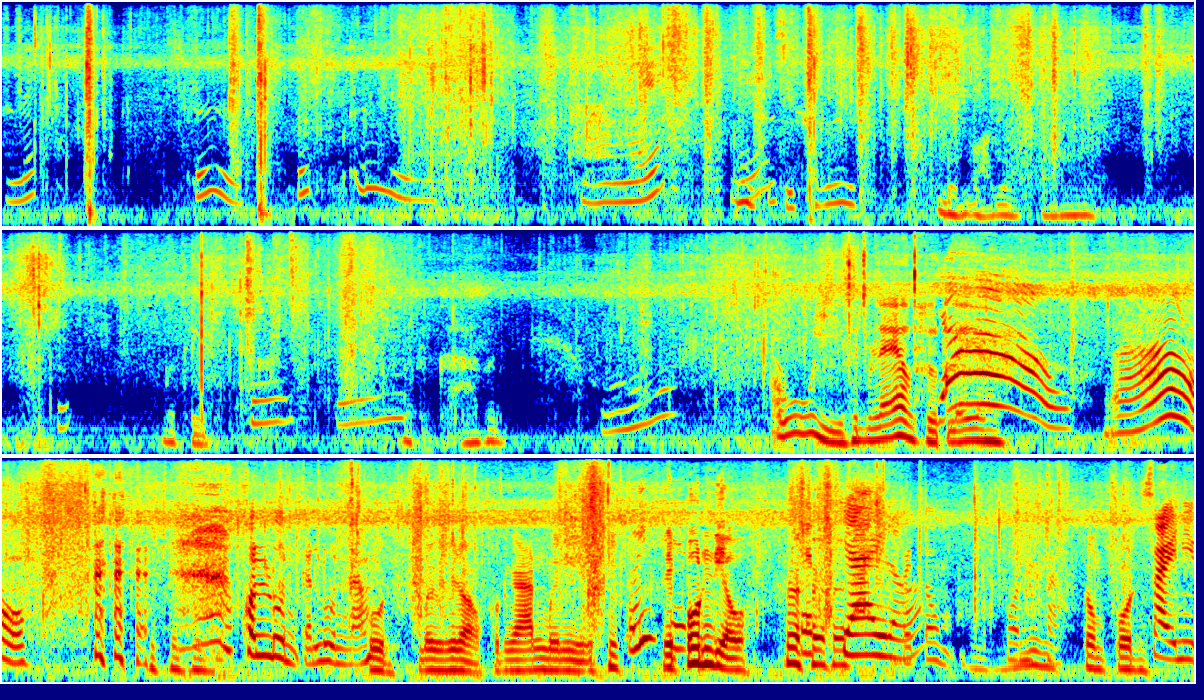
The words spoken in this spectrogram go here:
อันนี้เออเออเออหางเล็ก นี่คือสีคือเบ่งออกอยู่สองมือถือเออถือขาเพิ่นโอ้อุ้ยขึ้นมาแล้วสุดเลย ว้าว คนหลุ่นกับหลุ่นน้พุ่นเบิ่งพี่น้องผลงานมือนี้เฮ้ยได้ปนเดียว เห็ดใหญ่เหรอไปต้มปนค่ะ ต้มปน ใส่นี่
